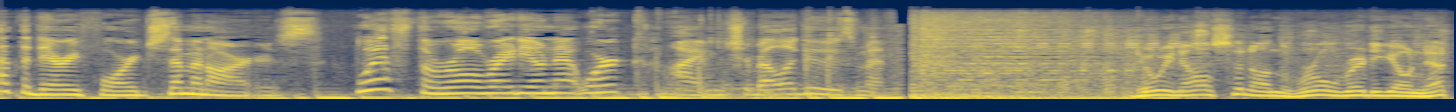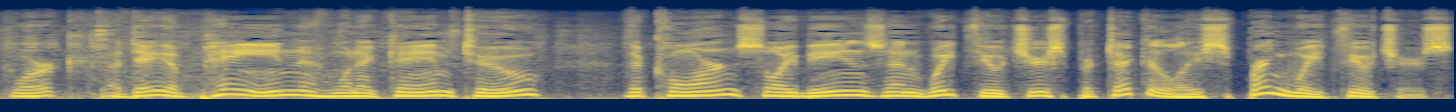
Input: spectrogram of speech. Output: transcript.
at the Dairy Forage seminars. With the Rural Radio Network, I'm Chabella Guzman. Dewey Nelson on the Rural Radio Network. A day of pain when it came to the corn, soybeans, and wheat futures, particularly spring wheat futures.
